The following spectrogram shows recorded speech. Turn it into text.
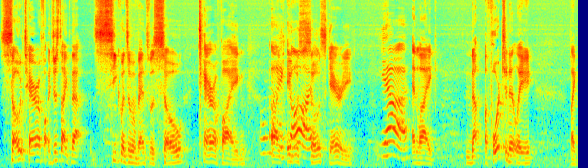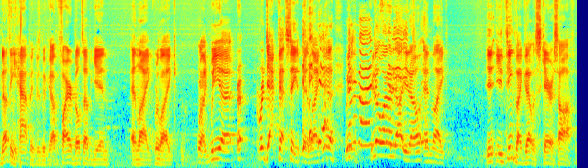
so terrifying. Just like that sequence of events was so terrifying. Oh my like it was so scary Yeah. and like no, fortunately like nothing happened because we got the fire built up again and like we're like we're like we uh re- redact that statement. Like Yeah, we, never mind, we don't want to know you know? And like you, you'd think like that would scare us off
